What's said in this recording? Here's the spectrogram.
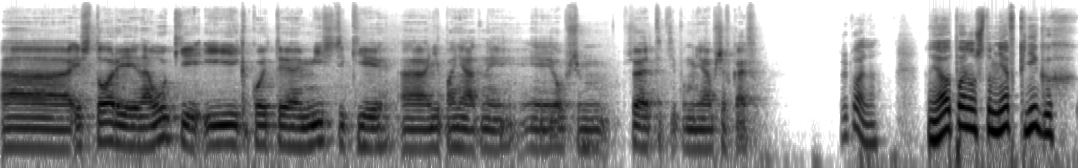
а, истории, науки и какой-то мистики а, непонятной. И, в общем, все это, типа, мне вообще в кайф. Прикольно. Я вот понял, что мне в книгах...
